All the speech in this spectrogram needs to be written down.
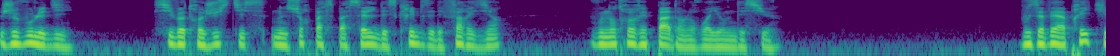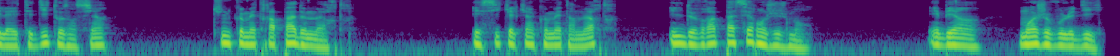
Je vous le dis, si votre justice ne surpasse pas celle des scribes et des pharisiens, vous n'entrerez pas dans le royaume des cieux. Vous avez appris qu'il a été dit aux anciens Tu ne commettras pas de meurtre. Et si quelqu'un commet un meurtre, il devra passer en jugement. Eh bien, moi je vous le dis,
